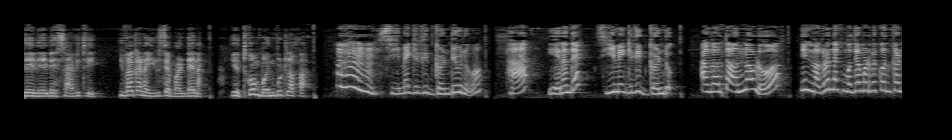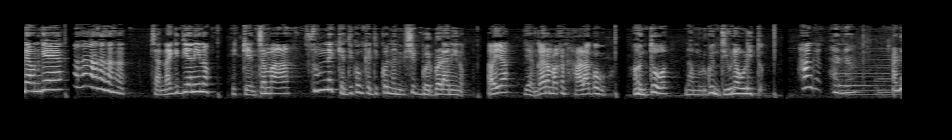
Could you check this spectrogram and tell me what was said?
ಲೇ ಸಾವಿತ್ರಿ, ಇವಾಗ ನಾ ಇಳ್ತೆ ಬಂಡೆನ. ಎತ್ಕೊಂಡ್ ಬಂದ್ಬಿಟ್ಲಪ್ಪ. ಹ್ಮ್ ಸೀಮೆ ಗಿಲ್ದಿದ್ ಗಂಡಿವ್ನು ಹಾ, ಏನಂದೆ? ಸೀಮೆ ಗಿಲ್ದಿದ್ ಗಂಡು. ಹಂಗಂತ ಅನ್ನೋಳು ನಿನ್ ಮಗಳನ್ನ ಮದುವೆ ಮಾಡ್ಬೇಕು ಅನ್ಕೊಂಡೆ ಅವನ್ಗೆ? ಚೆನ್ನಾಗಿದ್ಯಾ ನೀನು? ಕೆಂಚಮ್ಮ, ಸುಮ್ನೆ ಕೆದಿಕೊಂಡ್ ಕೆದಿಕೊಂಡ್ ನನ್ನ ವಿಷಯಕ್ಕೆ ಬರ್ಬೇಡ ನೀನು. ಅಯ್ಯ, ಹೆಂಗಾರ ಮಕ್ಕನ್ ಹಾಳಾಗೋಗು. ಅಂತೂ ನಮ್ಮ ಹುಡುಗನ್ ಜೀವನ ಉಳಿತು. ಹಾಗ, ಅಣ್ಣ ಅಣ್ಣ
